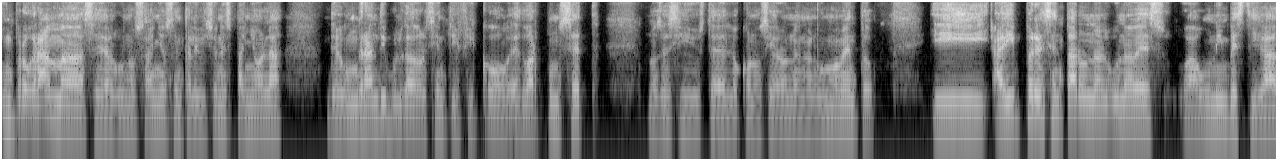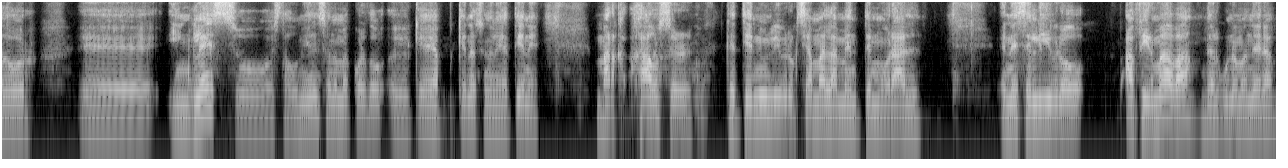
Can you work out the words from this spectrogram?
un programa hace algunos años en televisión española de un gran divulgador científico, Eduard Punset, no sé si ustedes lo conocieron en algún momento, y ahí presentaron alguna vez a un investigador eh, inglés o estadounidense, no me acuerdo eh, qué, nacionalidad tiene, Mark Hauser, que tiene un libro que se llama La mente moral. En ese libro afirmaba, de alguna manera,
